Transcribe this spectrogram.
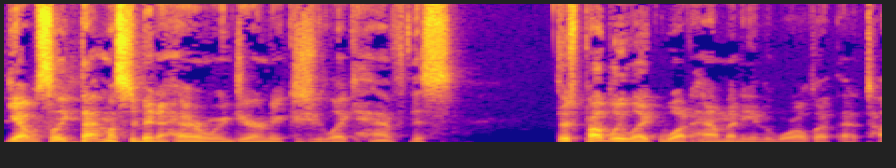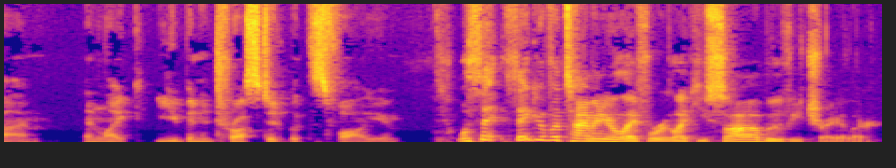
Yeah, it was like that must have been a harrowing journey because you like have this. There's probably like what, how many in the world at that time, and like you've been entrusted with this volume. Well, th- think of a time in your life where, like, you saw a movie trailer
